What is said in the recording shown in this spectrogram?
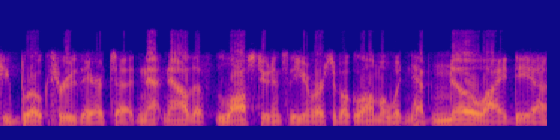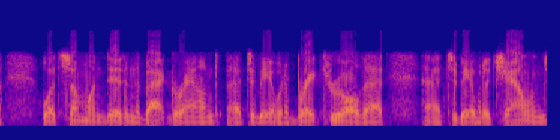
she broke through there to now, now the law students at the University of Oklahoma would have no idea what someone did in the background uh, to be able to break through all that, uh, to be able to challenge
